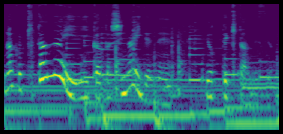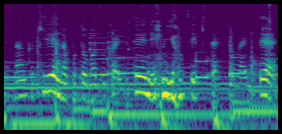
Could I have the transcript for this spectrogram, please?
うな。なんか汚い言い方しないでね寄ってきたんですよね。なんか綺麗な言葉遣いで丁寧に寄ってきた人がいて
